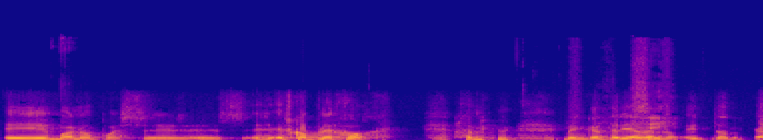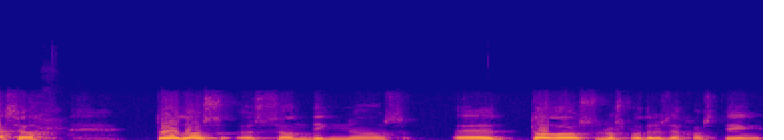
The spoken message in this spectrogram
eh, bueno, pues es, complejo. A mí me encantaría verlo. En todo caso, todos son dignos, eh, todos los poderes de hosting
